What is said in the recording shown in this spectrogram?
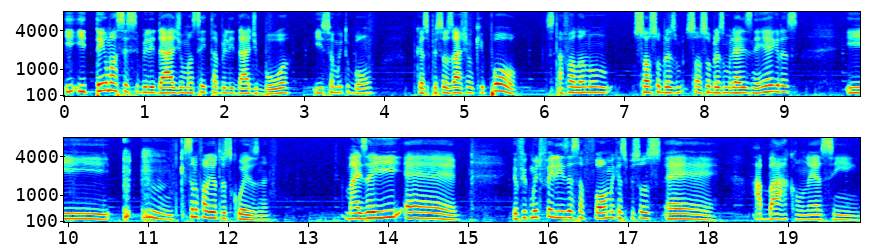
E, e tem uma acessibilidade, uma aceitabilidade boa. E isso é muito bom. Porque as pessoas acham que, pô, você está falando só sobre as, só sobre as mulheres negras e por que você não fala de outras coisas, né? Mas aí é, eu fico muito feliz dessa forma que as pessoas é, abarcam, né? Assim,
